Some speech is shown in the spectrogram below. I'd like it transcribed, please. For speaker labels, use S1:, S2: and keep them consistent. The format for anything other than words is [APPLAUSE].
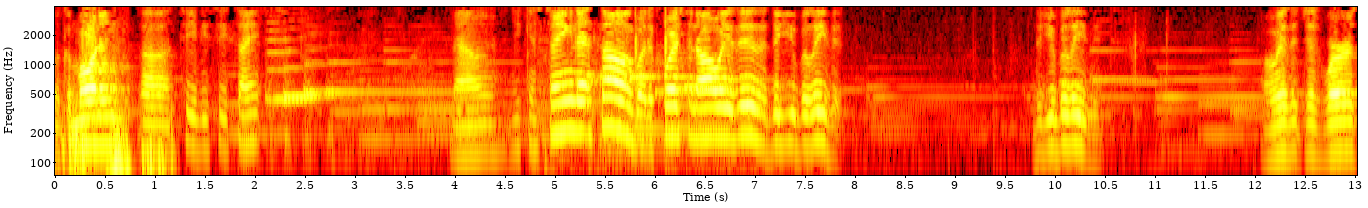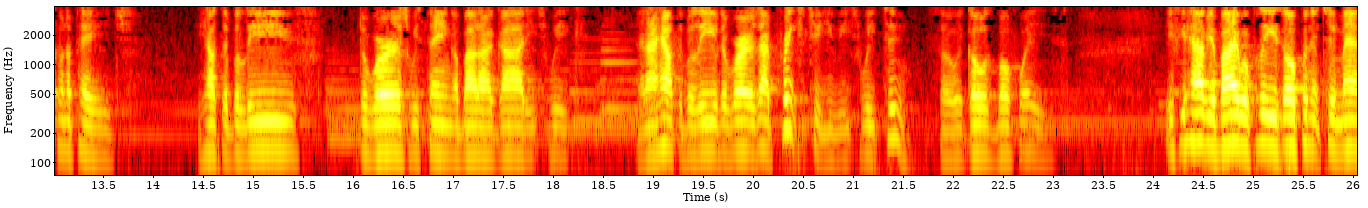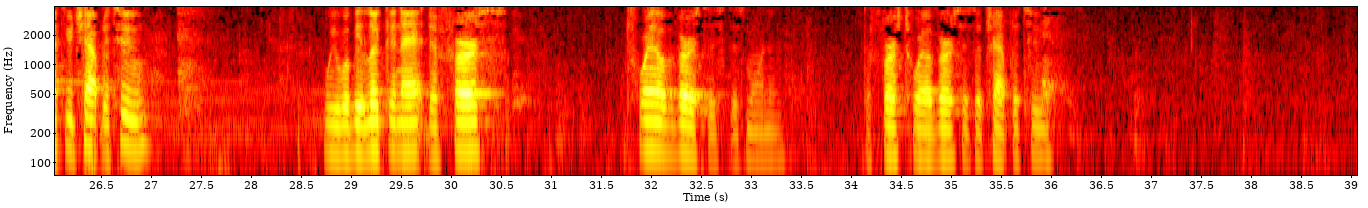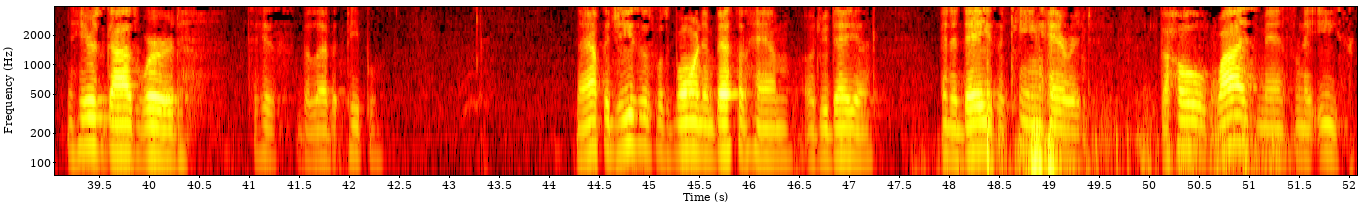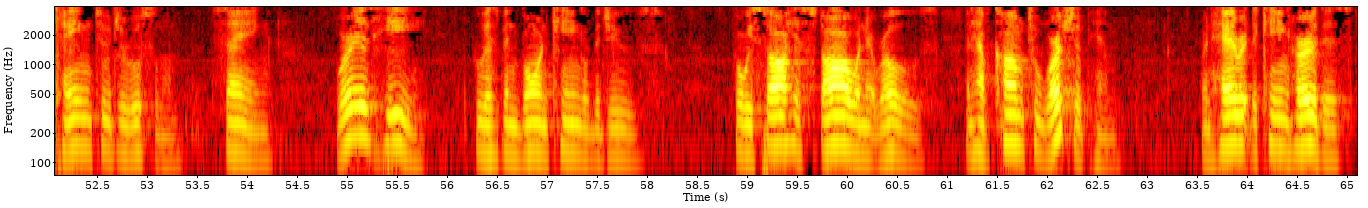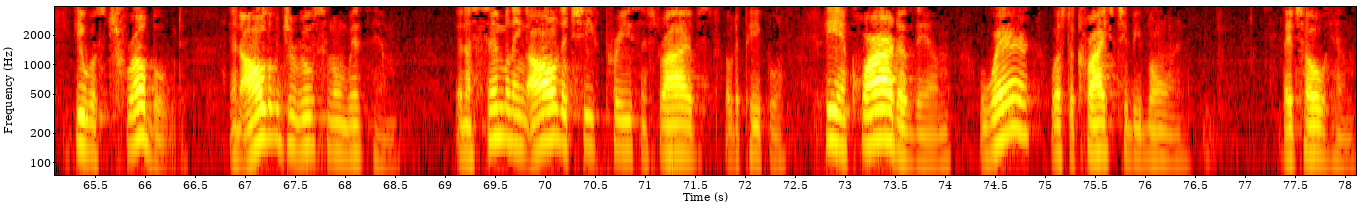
S1: Well, good morning, uh, TVC Saints. Now, you can sing that song, but the question always is, do you believe it? Do you believe it? Or is it just words on a page? You have to believe the words we sing about our God each week. And I have to believe the words I preach to you each week too. So it goes both ways. If you have your Bible, please open it to Matthew chapter 2. We will be looking at the first 12 verses this morning. The first 12 verses of chapter 2. And here's God's word to his beloved people. Now after Jesus was born in Bethlehem of Judea in the days of King Herod, behold, wise men from the east came to Jerusalem saying, where is he who has been born king of the Jews? For we saw his star when it rose and have come to worship him. When Herod the king heard this, he was troubled and all of Jerusalem with him. And assembling all the chief priests and scribes of the people, he inquired of them, where was the Christ to be born? They told him,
